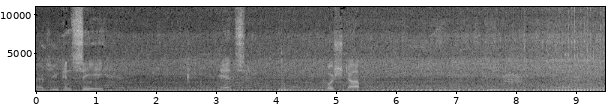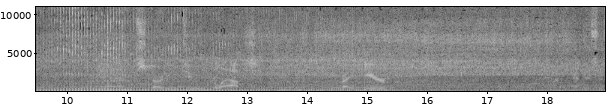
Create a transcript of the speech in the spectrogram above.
As you can see, it's pushed up. Starting to collapse right here. And this is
